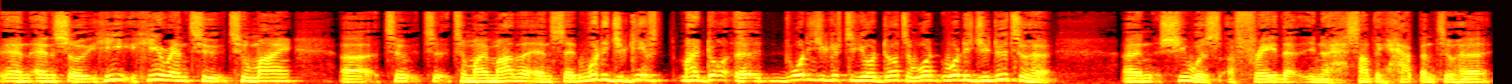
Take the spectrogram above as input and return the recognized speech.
and, and so he, he ran to, to my, uh, to, to, to my mother and said, what did you give my daughter, uh, what did you give to your daughter? What, what did you do to her? And she was afraid that, you know, something happened to her.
